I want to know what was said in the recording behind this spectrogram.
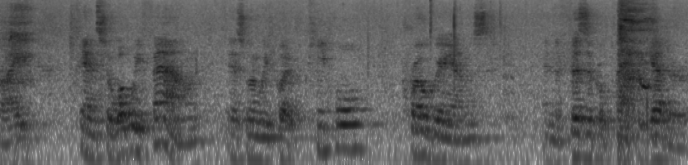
right? And so what we found is when we put people, programs, and the physical plan together,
